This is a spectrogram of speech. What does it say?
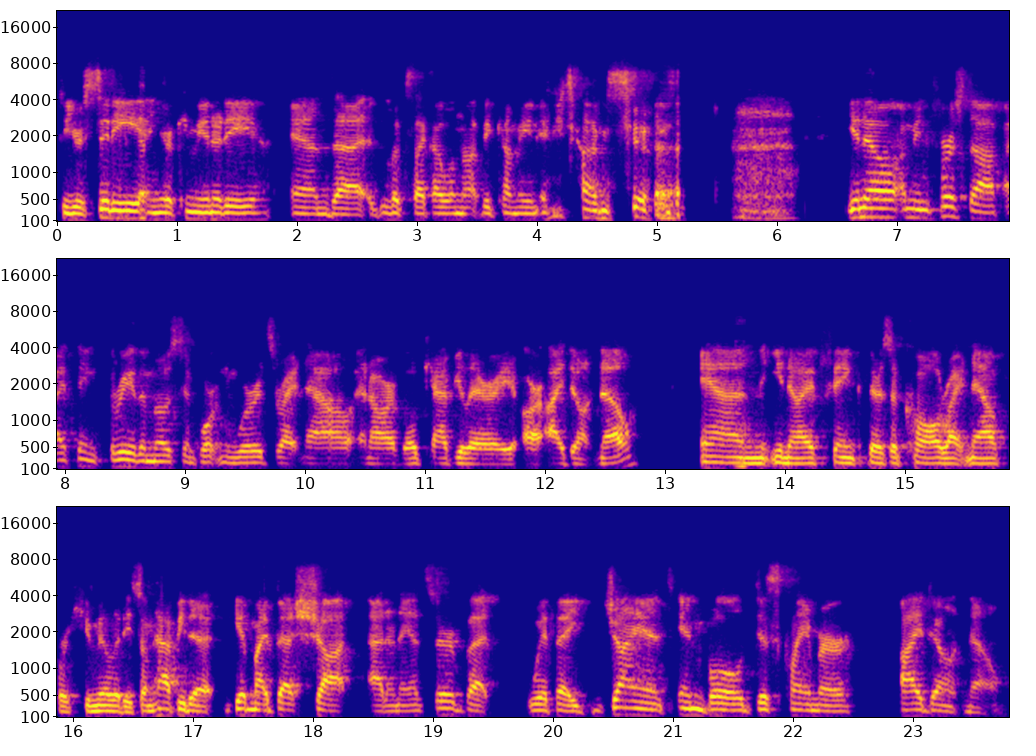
to your city and your community, and uh, it looks like I will not be coming anytime soon. You know, I mean, first off, I think three of the most important words right now in our vocabulary are I don't know. And, you know, I think there's a call right now for humility. So I'm happy to give my best shot at an answer, but with a giant in bold disclaimer I don't know.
